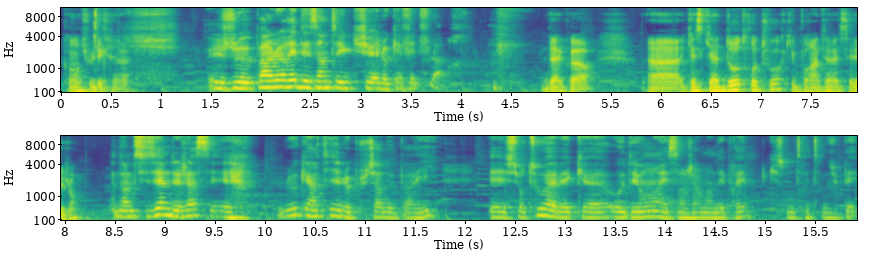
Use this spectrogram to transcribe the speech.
Comment tu le décrirais? Je parlerai des intellectuels au Café de Flore. D'accord. Euh, Qu'est-ce qu'il y a d'autre autour qui pourrait intéresser les gens? Dans le sixième, déjà, c'est le quartier le plus cher de Paris. Et surtout avec euh, Odéon et Saint-Germain-des-Prés, qui sont très très huppés.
